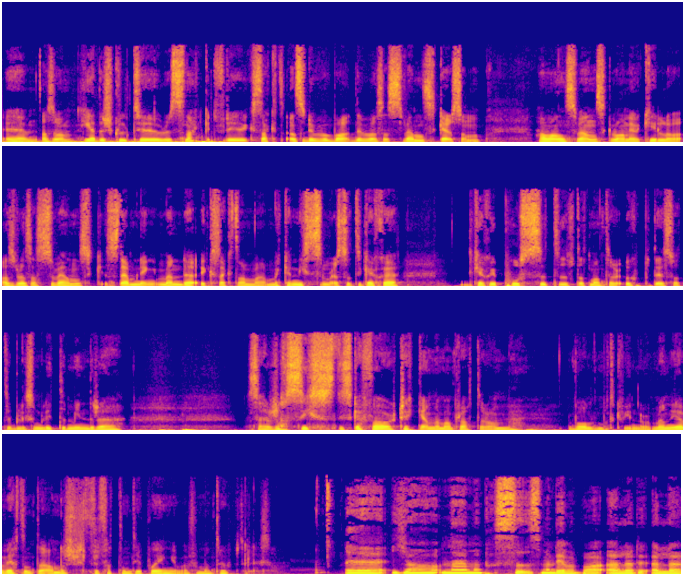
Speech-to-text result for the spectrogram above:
eh, alltså hederskultursnacket. För det är exakt, alltså det var bara, det var så här svenskar som, han var en svensk vanlig kille, och, alltså det var så här svensk stämning, men det är exakt samma mekanismer. Så det kanske, det kanske är positivt att man tar upp det så att det blir liksom lite mindre så här rasistiska förtecken när man pratar om våld mot kvinnor. Men jag vet inte, annars författar inte jag poängen varför man tar upp det. Liksom. Eh, ja, nej men precis. Men det är väl bara, eller, eller,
